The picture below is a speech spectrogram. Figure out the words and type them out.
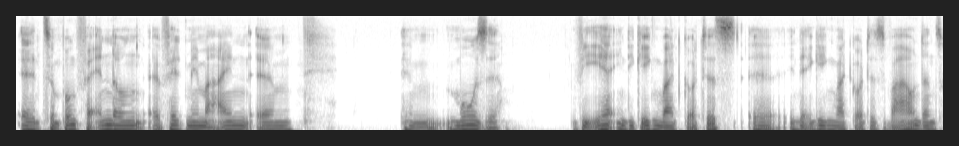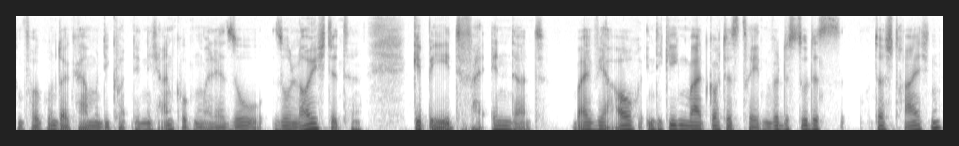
Äh, zum Punkt Veränderung äh, fällt mir mal ein, ähm, ähm, Mose, wie er in die Gegenwart Gottes, äh, in der Gegenwart Gottes war und dann zum Volk runterkam und die konnten ihn nicht angucken, weil er so, so leuchtete. Gebet verändert, weil wir auch in die Gegenwart Gottes treten. Würdest du das unterstreichen?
